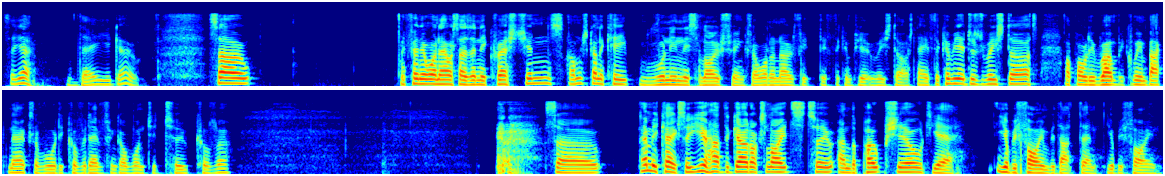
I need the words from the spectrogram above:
So yeah, there you go. So if anyone else has any questions, I'm just going to keep running this live stream because I want to know if, it, if the computer restarts. Now, if the computer does restart, I probably won't be coming back now because I've already covered everything I wanted to cover. so, MK, so you have the Godox lights too and the Pope shield. Yeah, you'll be fine with that then. You'll be fine.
